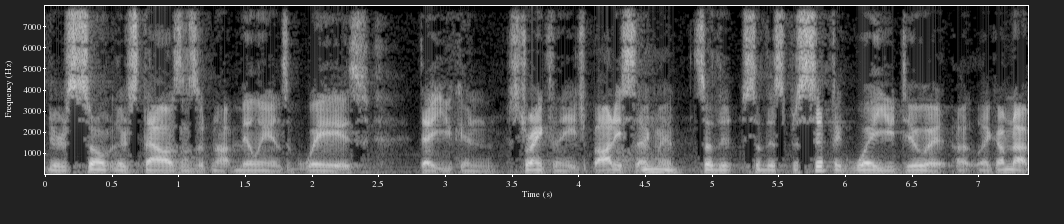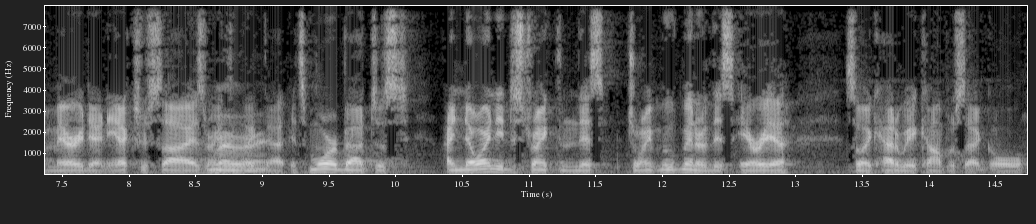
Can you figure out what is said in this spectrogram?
there's so there's thousands, if not millions, of ways that you can strengthen each body segment. Mm-hmm. So the so the specific way you do it, uh, like I'm not married to any exercise or anything right, right. like that. It's more about just I know I need to strengthen this joint movement or this area. So like how do we accomplish that goal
